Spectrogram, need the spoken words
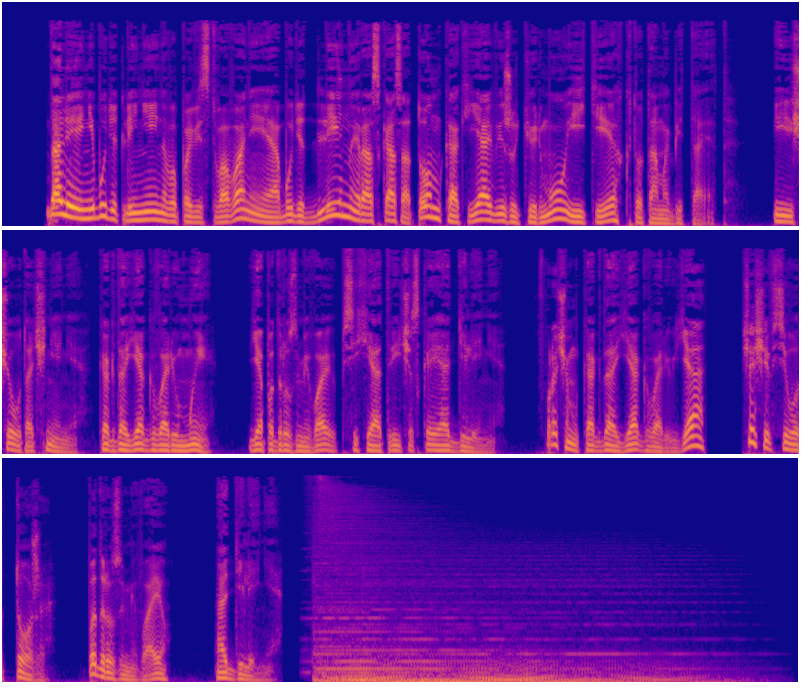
Далее не будет линейного повествования, а будет длинный рассказ о том, как я вижу тюрьму и тех, кто там обитает. И еще уточнение. Когда я говорю «мы», я подразумеваю психиатрическое отделение. Впрочем, когда я говорю «я», чаще всего тоже подразумеваю отделение.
